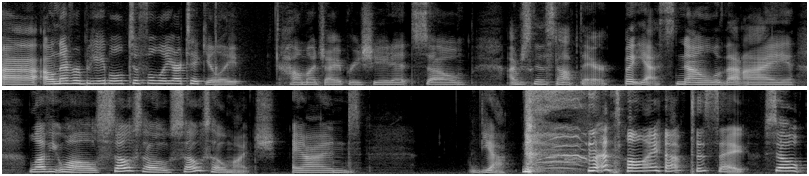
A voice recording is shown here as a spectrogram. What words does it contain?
uh, I'll never be able to fully articulate how much I appreciate it. So I'm just going to stop there. But yes, know that I love you all so, so, so, so much. And yeah, that's all I have to say. So,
